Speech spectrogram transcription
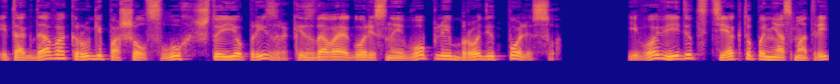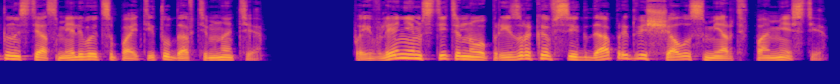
и тогда в округе пошел слух, что ее призрак, издавая горестные вопли, бродит по лесу. Его видят те, кто по неосмотрительности осмеливается пойти туда в темноте. Появление мстительного призрака всегда предвещало смерть в поместье.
